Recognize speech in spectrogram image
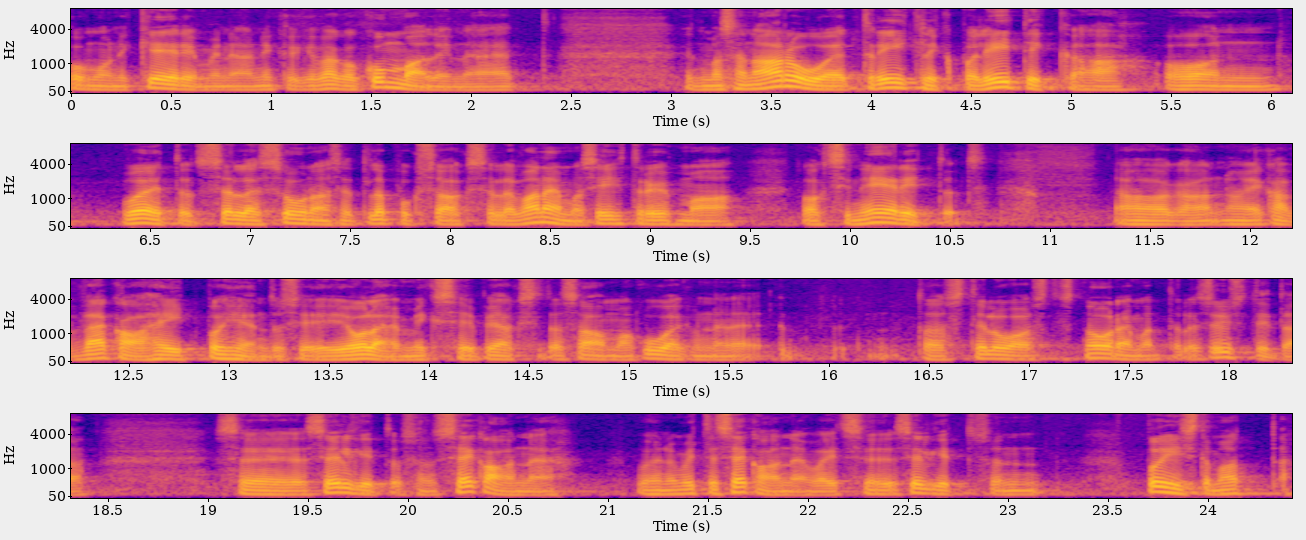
kommunikeerimine on ikkagi väga kummaline, et et ma saan aru, et riiklik poliitika on võetud selles suunas, et lõpuks saaks selle vanema sihtrühma vaktsineeritud. aga no ega väga häid põhjendusi ei ole, miks ei peaks seda saama kuuekümnendast eluaastast noorematele süstida. see selgitus on segane või no mitte segane, vaid see selgitus on põhistamata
